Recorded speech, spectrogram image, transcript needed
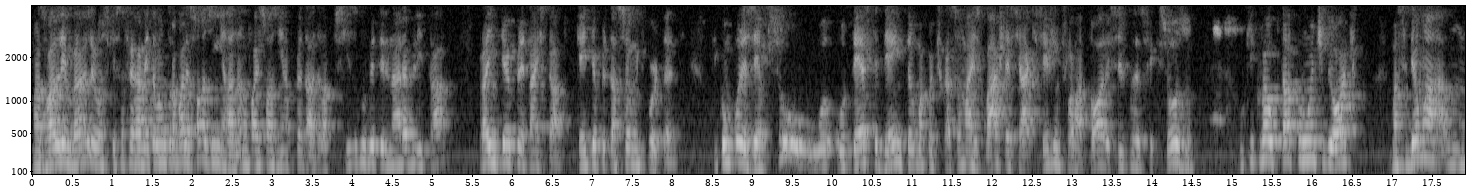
Mas vale lembrar, Leôncio, que essa ferramenta ela não trabalha sozinha, ela não vai sozinha na propriedade, ela precisa do veterinário habilitado para interpretar esse dado, porque a interpretação é muito importante. E como, por exemplo, se o, o, o teste der, então, uma quantificação mais baixa SA, que seja inflamatório, seja processo infeccioso, o que, que vai optar por um antibiótico? Mas se der uma, um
